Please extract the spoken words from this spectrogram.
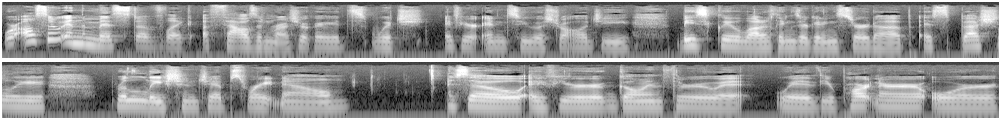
we're also in the midst of like a thousand retrogrades, which if you're into astrology, basically a lot of things are getting stirred up, especially relationships right now. So if you're going through it with your partner or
